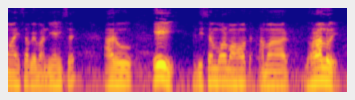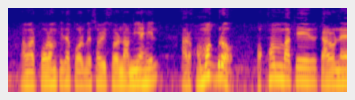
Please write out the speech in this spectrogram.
মাহ হিচাপে মানি আহিছে। আৰু এই ডিচেম্বৰ মাহত আমাৰ ধৰালৈ আমাৰ পৰম পিতা পৰমেশ্বৰ ঈশ্বৰ নামি আহিল। আৰু সমগ্ৰ অসমবাসীৰ কাৰণে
